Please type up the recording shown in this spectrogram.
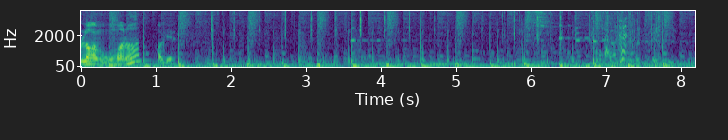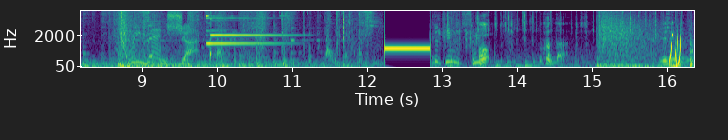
올라가면 5만 원? 하긴 팀 승리 어? 욕한다. 이런 식으로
